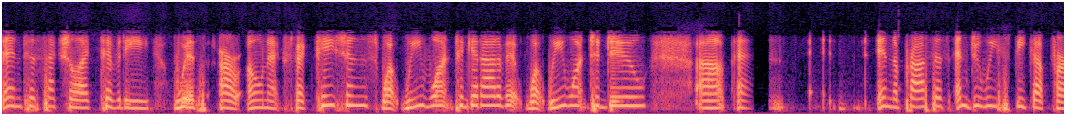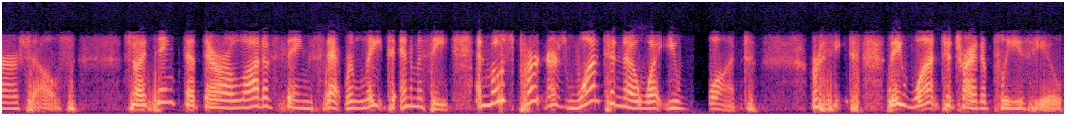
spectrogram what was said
into sexual activity with our own expectations, what we want to get out of it, what we want to do, uh, and in the process, and do we speak up for ourselves? So I think that there are a lot of things that relate to intimacy, and most partners want to know what you want, right? They want to try to please you.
